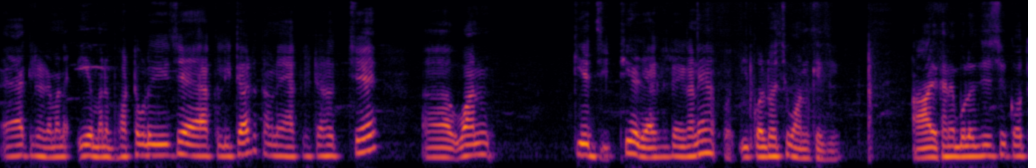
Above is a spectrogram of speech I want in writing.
এক লিটার মানে এ মানে ভরটা বলে দিয়েছে এক লিটার, তার মানে এক লিটার হচ্ছে ওয়ান কেজি, ঠিক আছে? এক লিটার এখানে ইকুয়াল হচ্ছে ওয়ান কেজি। আর এখানে বলে দিয়েছে কত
